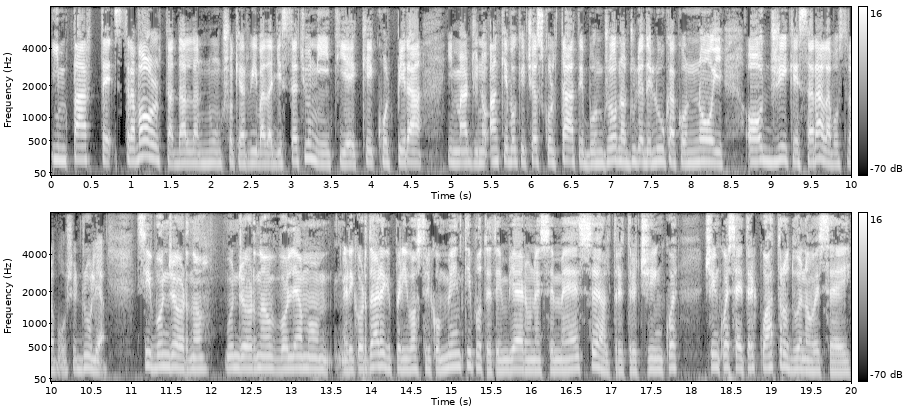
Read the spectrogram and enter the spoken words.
in parte stravolta dall'annuncio che arriva dagli Stati Uniti e che colpirà immagino anche voi che ci ascoltate. Buongiorno a Giulia De Luca con noi oggi che sarà la vostra voce. Giulia. Sì buongiorno Buongiorno, vogliamo ricordare che per i vostri commenti potete inviare un sms al 335 5634 296.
